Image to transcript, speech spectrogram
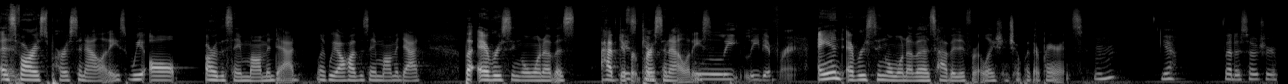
as far as personalities. We all are the same mom and dad. Like we all have the same mom and dad. But every single one of us have different com- personalities. Completely different. And every single one of us have a different relationship with our parents. Mm-hmm. Yeah. That is so true.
